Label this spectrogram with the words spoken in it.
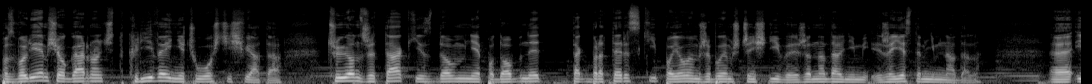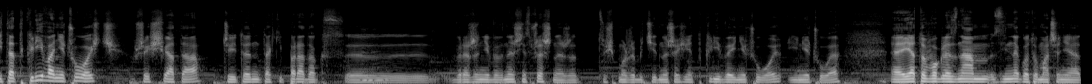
pozwoliłem się ogarnąć tkliwej nieczułości świata. Czując, że tak jest do mnie podobny, tak braterski, pojąłem, że byłem szczęśliwy, że nadal nim, że jestem nim nadal. E, I ta tkliwa nieczułość wszechświata, czyli ten taki paradoks, e, wyrażenie wewnętrznie sprzeczne, że coś może być jednocześnie tkliwe i, nieczuło, i nieczułe. E, ja to w ogóle znam z innego tłumaczenia,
